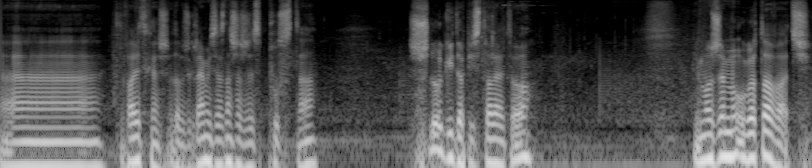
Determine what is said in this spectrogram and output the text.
Eee, walizka, dobrze, gra mi zaznacza, że jest pusta. Szlugi do pistoletu. I możemy ugotować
